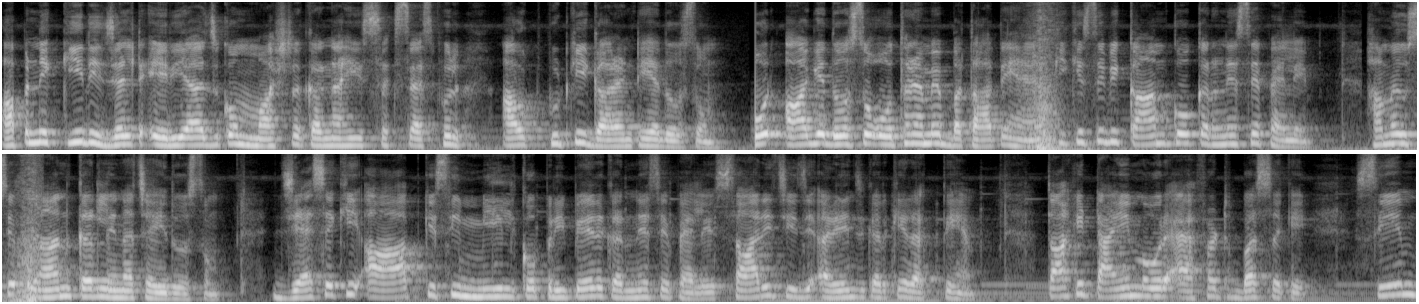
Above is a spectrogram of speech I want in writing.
अपने की रिज़ल्ट एरियाज़ को मास्टर करना ही सक्सेसफुल आउटपुट की गारंटी है दोस्तों। और आगे दोस्तों ऑथर हमें बताते हैं कि किसी भी काम को करने से पहले हमें उससे प्लान कर लेना चाहिए दोस्तों। जैसे कि आप किसी मील को प्रिपेयर करने से पहले सारी चीज़ें अरेंज करके रखते हैं, ताकि टाइम और एफर्ट बच सके। सेम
